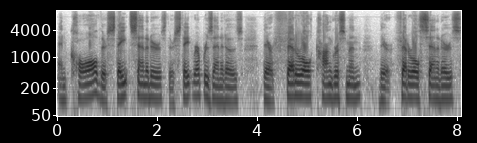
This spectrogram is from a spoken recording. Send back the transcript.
and call their state senators, their state representatives, their federal congressmen, their federal senators,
